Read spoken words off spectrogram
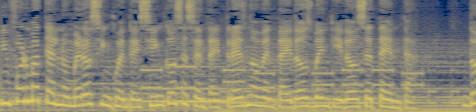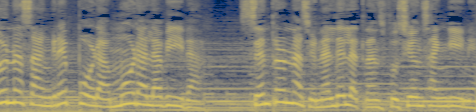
Infórmate al número 55 63 92 22 70. Dona sangre por amor a la vida. Centro Nacional de la Transfusión Sanguínea.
